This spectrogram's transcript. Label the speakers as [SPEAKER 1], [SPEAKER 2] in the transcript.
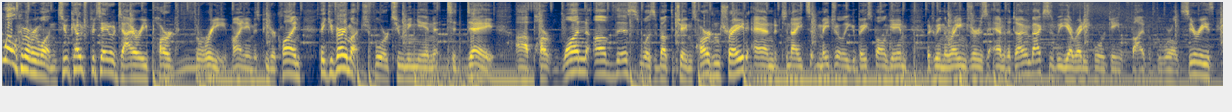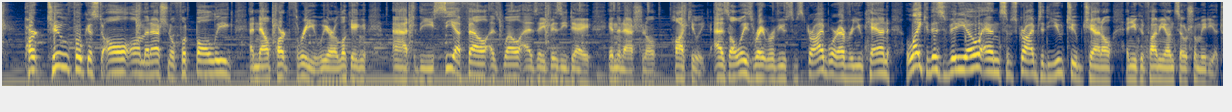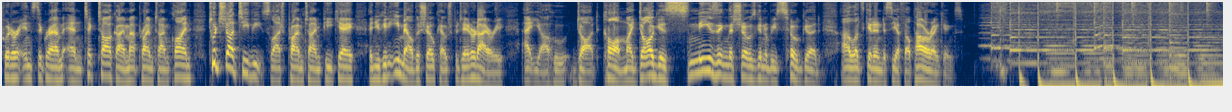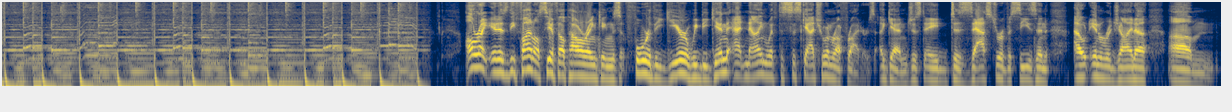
[SPEAKER 1] Welcome, everyone, to Couch Potato Diary Part 3. My name is Peter Klein. Thank you very much for tuning in today. Uh, part 1 of this was about the James Harden trade and tonight's Major League Baseball game between the Rangers and the Diamondbacks as we get ready for Game 5 of the World Series. Part two focused all on the National Football League, and now part three, we are looking at the CFL as well as a busy day in the National Hockey League. As always, rate, review, subscribe wherever you can. Like this video and subscribe to the YouTube channel, and you can find me on social media Twitter, Instagram, and TikTok. I'm at Primetime Klein, twitch.tv slash primetimepk, and you can email the show Couch Potato couchpotatodiary at yahoo.com. My dog is sneezing. The show is going to be so good. Uh, let's get into CFL Power Rankings. All right, it is the final CFL Power Rankings for the year. We begin at nine with the Saskatchewan Roughriders. Again, just a disaster of a season out in Regina. Um,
